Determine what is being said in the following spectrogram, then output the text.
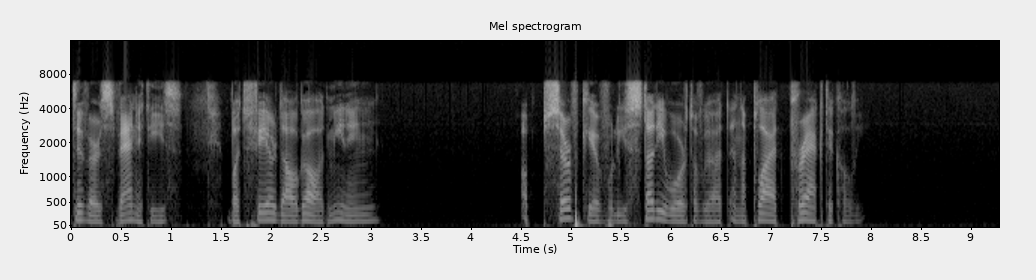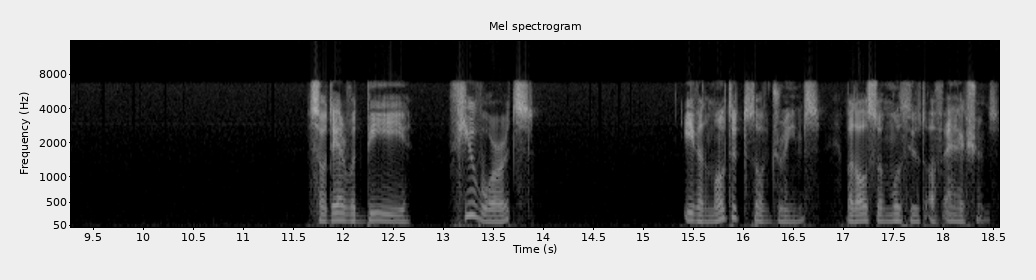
diverse vanities, but fear thou God, meaning observe carefully, study word of God, and apply it practically. So there would be few words, even multitudes of dreams, but also a multitude of actions.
